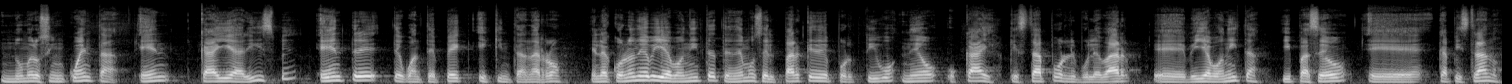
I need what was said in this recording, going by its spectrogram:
número 50 en calle Arispe entre Tehuantepec y Quintana Roo. En la colonia Villabonita tenemos el Parque Deportivo Neo Ucay, que está por el Boulevard eh, Villa Bonita y Paseo eh, Capistrano.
